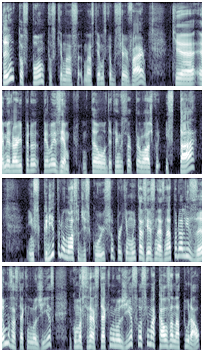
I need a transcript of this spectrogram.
tantos pontos que nós, nós temos que observar que é, é melhor ir pelo, pelo exemplo. Então, o determinismo tecnológico está inscrito no nosso discurso, porque muitas vezes nós naturalizamos as tecnologias e como se as tecnologias fossem uma causa natural,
